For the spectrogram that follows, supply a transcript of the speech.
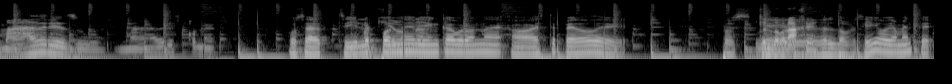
Madres, güey. Madres con eso. O sea, sí le ¿Qué pone onda? bien cabrón a, a este pedo de pues ¿Del doblaje? del sí, obviamente.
